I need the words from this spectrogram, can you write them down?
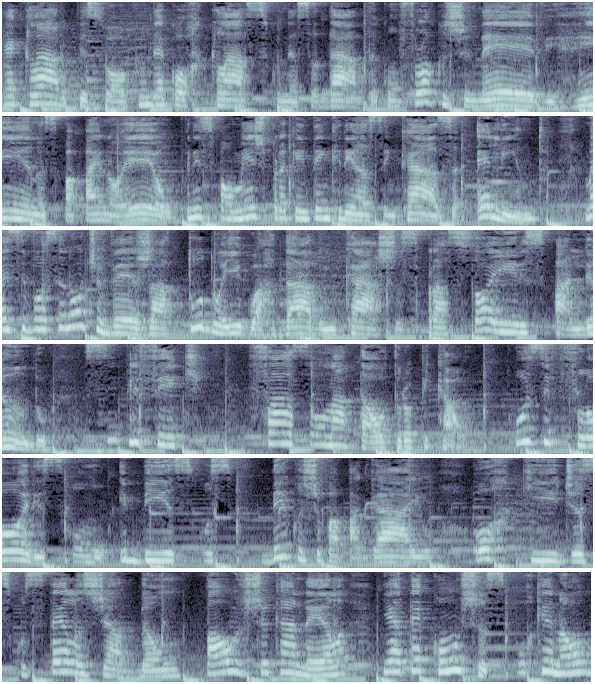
é claro, pessoal, que um decor clássico nessa data, com flocos de neve, renas, Papai Noel, principalmente para quem tem criança em casa, é lindo. Mas se você não tiver já tudo aí guardado em caixas para só ir espalhando, simplifique. Faça um Natal tropical. Use flores como hibiscos, bicos de papagaio, orquídeas, costelas de Adão, paus de canela e até conchas, por que não?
